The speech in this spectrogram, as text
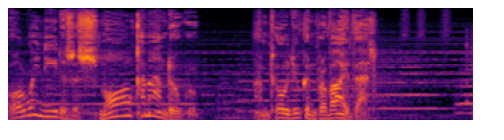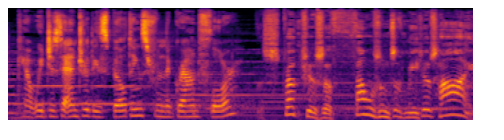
All we need is a small commando group. I'm told you can provide that. Can't we just enter these buildings from the ground floor? The structures are thousands of meters high.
